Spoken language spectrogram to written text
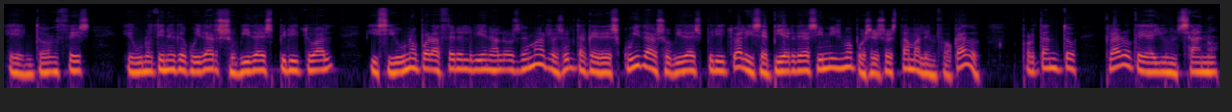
Entonces, eh, uno tiene que cuidar su vida espiritual y si uno por hacer el bien a los demás resulta que descuida su vida espiritual y se pierde a sí mismo, pues eso está mal enfocado. Por tanto, claro que hay un sano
